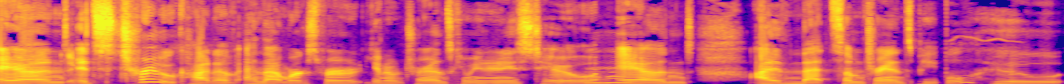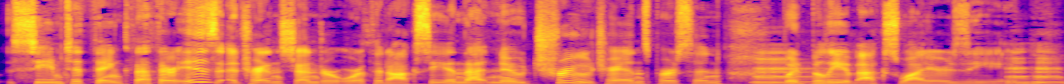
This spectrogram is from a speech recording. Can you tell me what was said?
and it's true, kind of, and that works for you know trans communities too. And I've met some trans people who seem to think that there is a transgender orthodoxy and that no true trans person would believe X, Y, or Z. hmm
